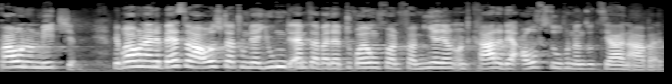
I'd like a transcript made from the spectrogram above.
Frauen und Mädchen. Wir brauchen eine bessere Ausstattung der Jugendämter bei der Betreuung von Familien und gerade der aufsuchenden sozialen Arbeit.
